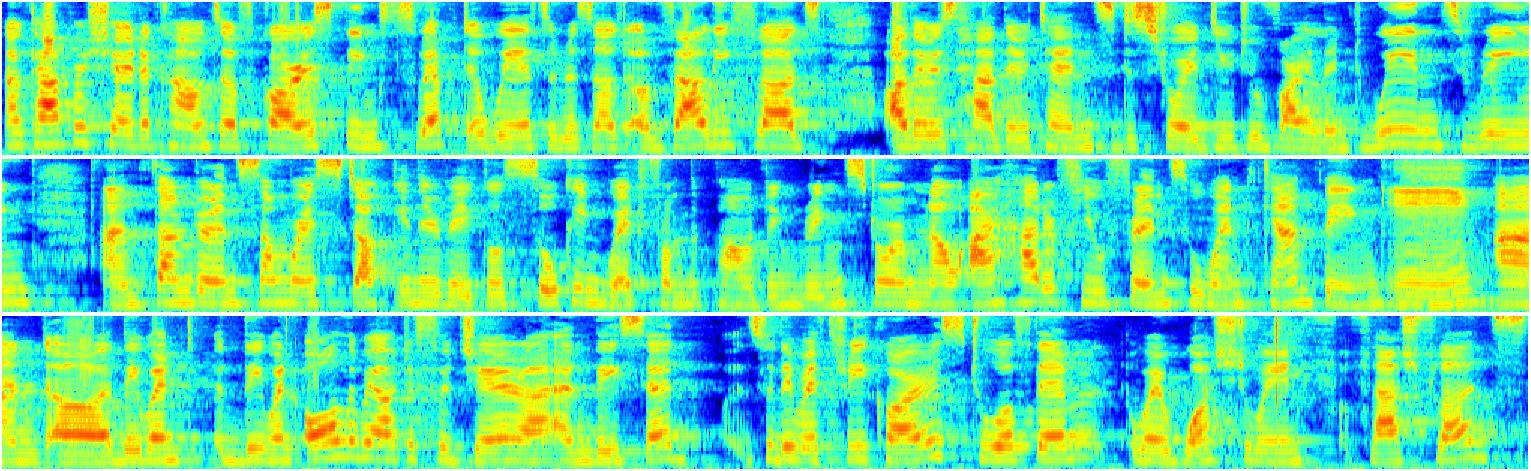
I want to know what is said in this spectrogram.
Now, campers shared accounts of cars being swept away as a result of valley floods. Others had their tents destroyed due to violent winds, rain, and thunder, and some were stuck in their vehicles soaking wet from the pounding rainstorm. Now, I had a few friends who went camping, mm. and uh, they went they went all the way out to Fujairah, and they said so. There were three cars. Two of them were washed away in flash floods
